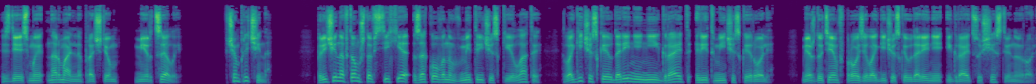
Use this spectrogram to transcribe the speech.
здесь мы нормально прочтем «мир целый». В чем причина? Причина в том, что в стихе, закованном в метрические латы, логическое ударение не играет ритмической роли. Между тем, в прозе логическое ударение играет существенную роль.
